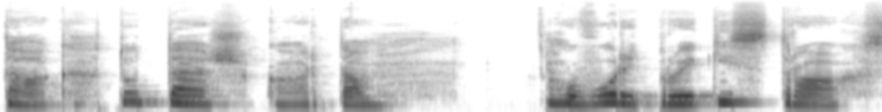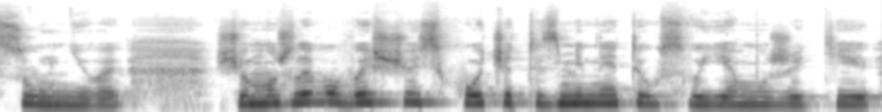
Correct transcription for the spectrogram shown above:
Так, тут теж карта говорить про якийсь страх, сумніви, що, можливо, ви щось хочете змінити у своєму житті.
